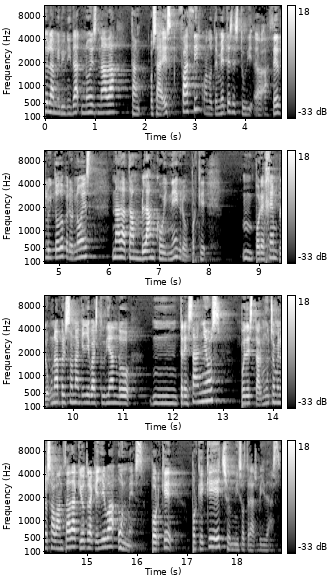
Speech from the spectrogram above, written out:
de la mediunidad no es nada tan, o sea, es fácil cuando te metes a hacerlo y todo, pero no es nada tan blanco y negro, porque, mm, por ejemplo, una persona que lleva estudiando mm, tres años puede estar mucho menos avanzada que otra que lleva un mes. ¿Por qué? Porque ¿qué he hecho en mis otras vidas?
